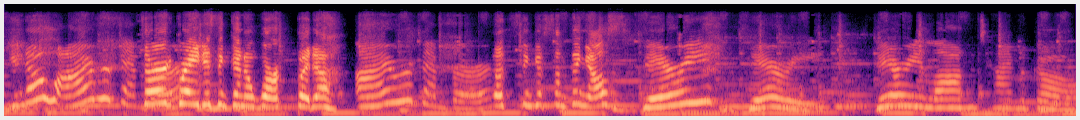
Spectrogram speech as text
You know, I remember. Third grade isn't gonna work, but uh, I remember let's think of something else. very, very, very long time ago.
